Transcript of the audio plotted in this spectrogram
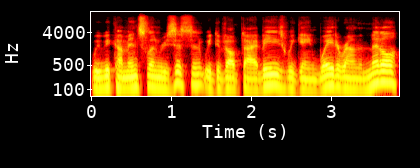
we become insulin resistant, we develop diabetes, we gain weight around the middle,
